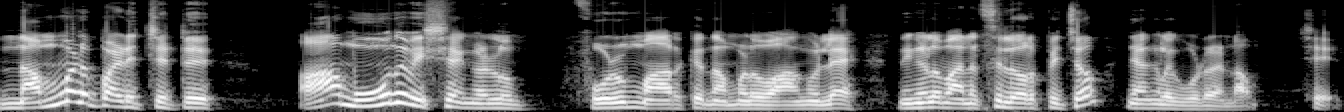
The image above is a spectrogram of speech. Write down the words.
നമ്മൾ പഠിച്ചിട്ട് ആ മൂന്ന് വിഷയങ്ങളിലും ഫുൾ മാർക്ക് നമ്മൾ വാങ്ങും അല്ലേ നിങ്ങൾ മനസ്സിൽ ഉറപ്പിച്ചോ? ഞങ്ങൾ കൂടെ ഉണ്ടാവും. ശരി.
